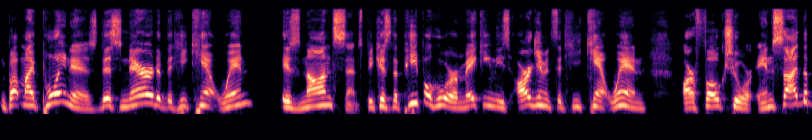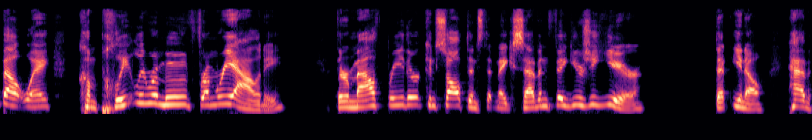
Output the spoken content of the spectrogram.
But my point is this narrative that he can't win is nonsense because the people who are making these arguments that he can't win are folks who are inside the beltway, completely removed from reality. They're mouth breather consultants that make seven figures a year that you know have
